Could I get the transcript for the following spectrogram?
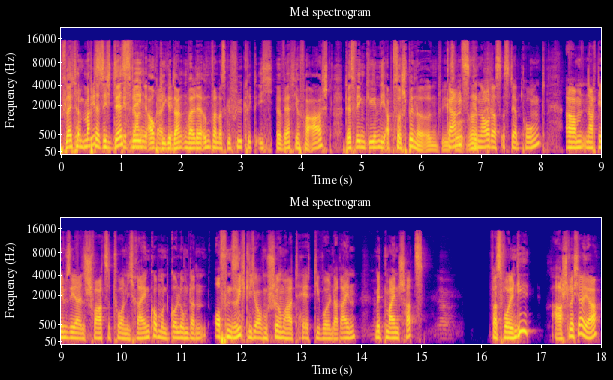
vielleicht So macht er sich deswegen Gedanken auch die dahin. Gedanken, weil der irgendwann das Gefühl kriegt, ich äh, werde hier verarscht, deswegen gehen die ab zur Spinne irgendwie. Ganz so, ne? genau, das ist der Punkt. Ähm, nachdem sie ja ins schwarze Tor nicht reinkommen und Gollum dann offensichtlich auf dem Schirm hat, hey, die wollen da rein mit meinem Schatz. Was wollen die? Arschlöcher, ja.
